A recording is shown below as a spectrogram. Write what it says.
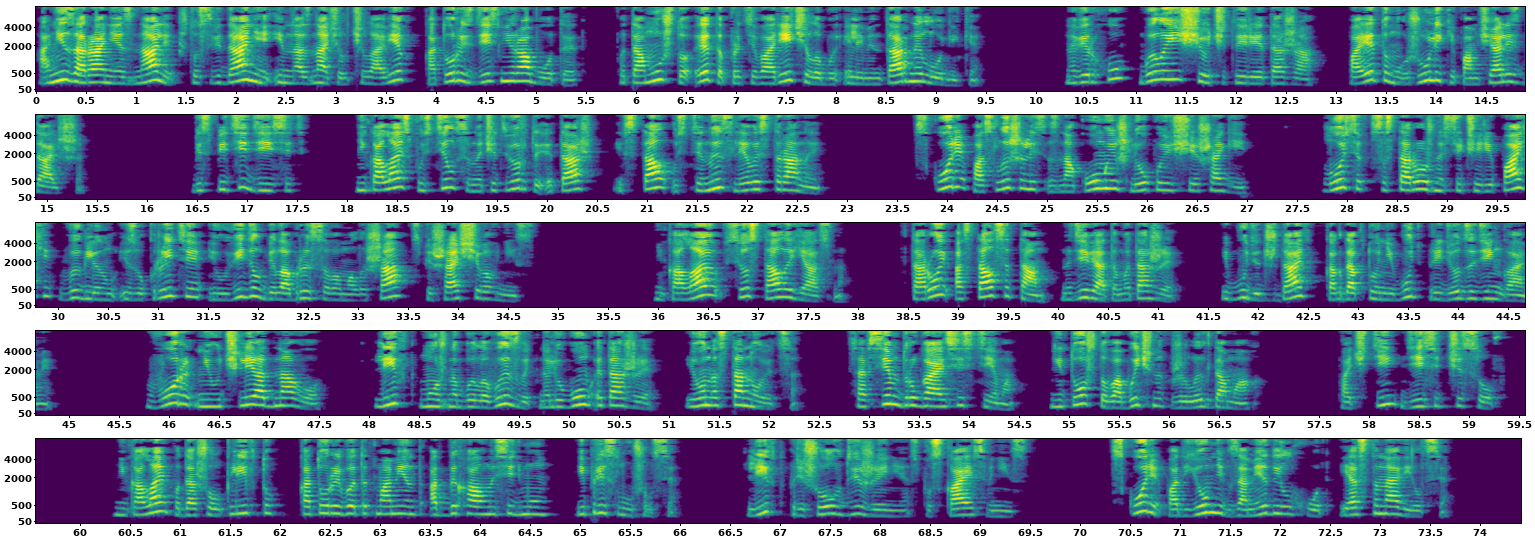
Они заранее знали, что свидание им назначил человек, который здесь не работает, потому что это противоречило бы элементарной логике. Наверху было еще четыре этажа, поэтому жулики помчались дальше. Без пяти десять Николай спустился на четвертый этаж и встал у стены с левой стороны. Вскоре послышались знакомые шлепающие шаги. Лосев с осторожностью черепахи выглянул из укрытия и увидел белобрысого малыша, спешащего вниз. Николаю все стало ясно. Второй остался там, на девятом этаже, и будет ждать, когда кто-нибудь придет за деньгами. Воры не учли одного. Лифт можно было вызвать на любом этаже, и он остановится. Совсем другая система, не то, что в обычных жилых домах. Почти десять часов. Николай подошел к лифту, который в этот момент отдыхал на седьмом, и прислушался. Лифт пришел в движение, спускаясь вниз. Вскоре подъемник замедлил ход и остановился.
